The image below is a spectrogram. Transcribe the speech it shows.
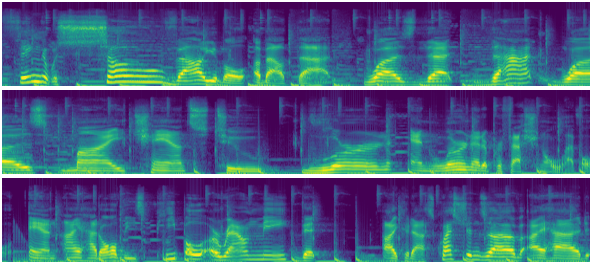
thing that was so valuable about that was that that was my chance to learn and learn at a professional level. And I had all these people around me that I could ask questions of. I had,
